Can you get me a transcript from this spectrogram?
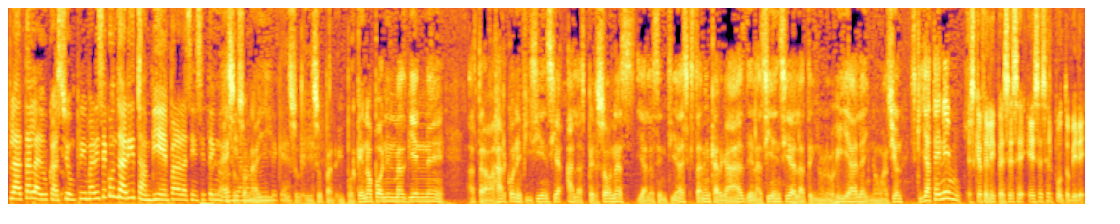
plata a la educación primaria y secundaria y también para la ciencia y tecnología. Esos son ahí. que- eso- eso para- ¿Y por qué no ponen más bien eh, a trabajar con eficiencia a las personas y a las entidades que están encargadas de la ciencia, la tecnología, la innovación? Es que ya tenemos. Es que Felipe, ese, es el punto. Mire,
